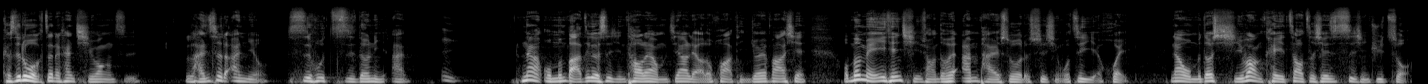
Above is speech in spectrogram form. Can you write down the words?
可是如果真的看期望值，蓝色的按钮似乎值得你按。嗯。那我们把这个事情套在我们今天要聊的话题，你就会发现，我们每一天起床都会安排所有的事情，我自己也会。那我们都希望可以照这些事情去做。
